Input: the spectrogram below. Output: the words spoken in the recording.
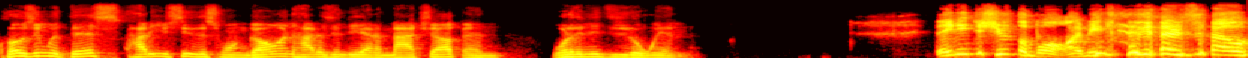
Closing with this, how do you see this one going? How does Indiana match up, and what do they need to do to win? They need to shoot the ball. I mean, there's no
